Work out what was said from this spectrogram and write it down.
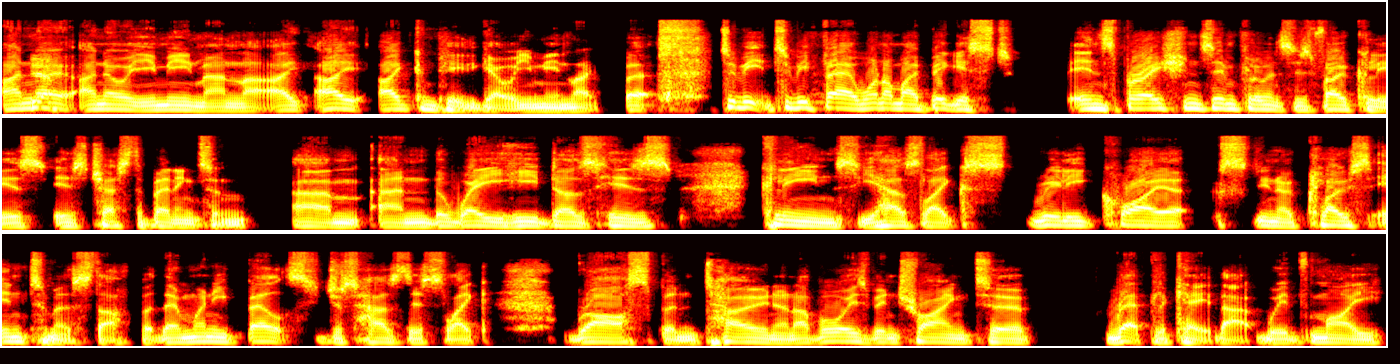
I know, Yeah. I know what you mean, man. Like, I, I, I completely get what you mean. Like, but to be to be fair, one of my biggest inspirations, influences vocally is is Chester Bennington. Um, and the way he does his cleans, he has like really quiet, you know, close, intimate stuff. But then when he belts, he just has this like rasp and tone. And I've always been trying to replicate that with my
